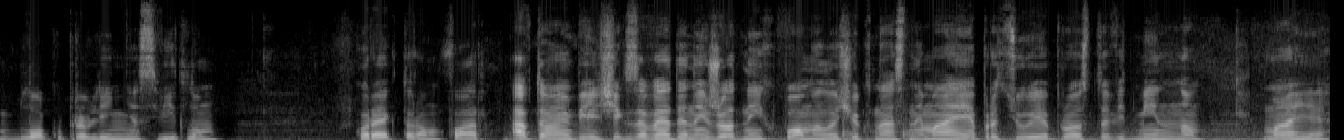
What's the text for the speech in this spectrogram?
блок управління світлом, коректором фар. Автомобільчик заведений, жодних помилочок в нас немає, працює просто відмінно. Має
